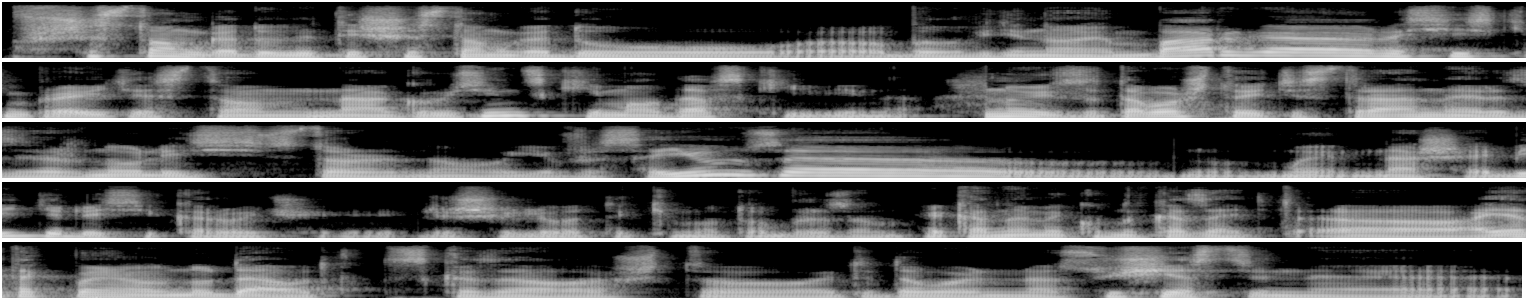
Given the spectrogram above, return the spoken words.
В шестом году, в 2006 году э, было введено эмбарго российским правительством на грузинские и молдавские вина. Ну, из-за того, что эти страны развернулись в сторону Евросоюза, ну, мы наши обиделись и, короче, решили вот таким вот образом экономику наказать. А я так понял, ну да, вот как ты сказала, что это довольно существенное...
